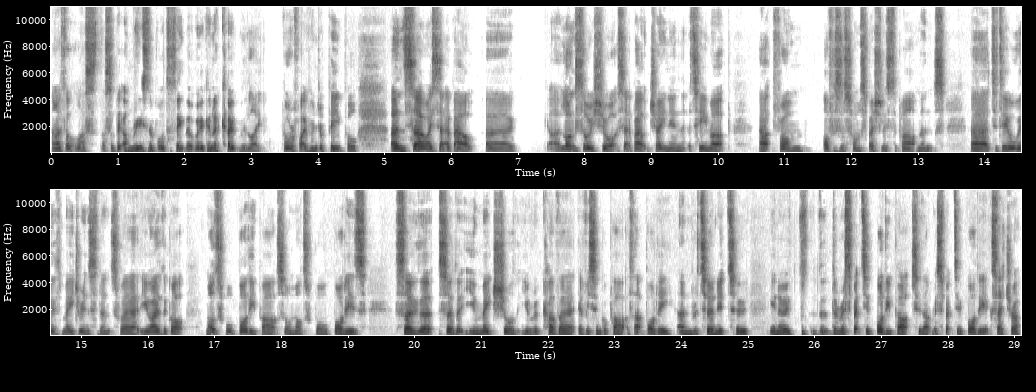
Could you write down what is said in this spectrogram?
And I thought, well, that's that's a bit unreasonable to think that we're going to cope with like four or five hundred people. And so I set about. Uh, uh, long story short, set about training a team up from officers from specialist departments uh, to deal with major incidents where you either got multiple body parts or multiple bodies so that so that you make sure that you recover every single part of that body and return it to you know the, the respective body part to that respective body etc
